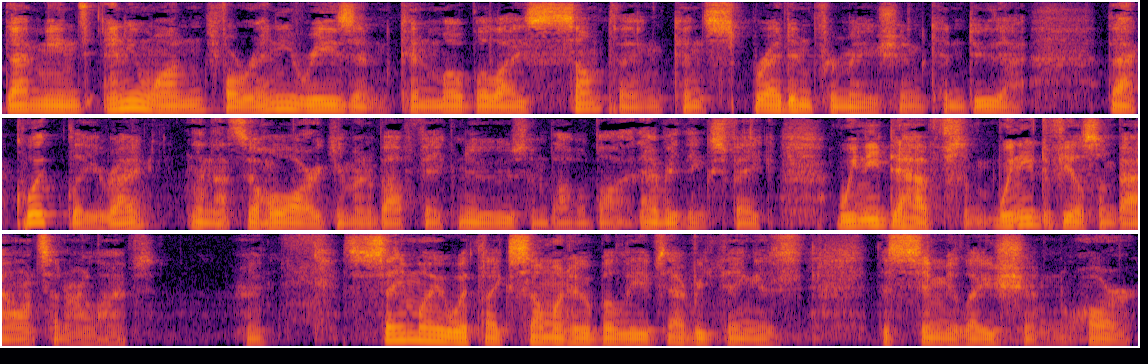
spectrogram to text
that means anyone for any reason can mobilize something, can spread information, can do that that quickly, right? And that's the whole argument about fake news and blah blah blah and everything's fake. We need to have some we need to feel some balance in our lives. It's the same way with like someone who believes everything is the simulation or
